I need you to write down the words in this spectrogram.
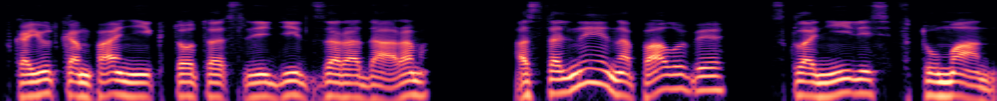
В кают-компании кто-то следит за радаром, остальные на палубе склонились в туман.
